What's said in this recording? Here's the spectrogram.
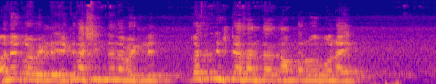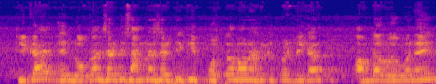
अनेक वेळा भेटले एकनाथ शिंदेना भेटले. कसं निष्ठा सांगतात? आमदार वैभव नाईक. ठीक आहे? हे लोकांसाठी सांगण्यासाठी की पोस्टर लावण्यासाठी पण ठीक आहे. आमदार वैभव नाईक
